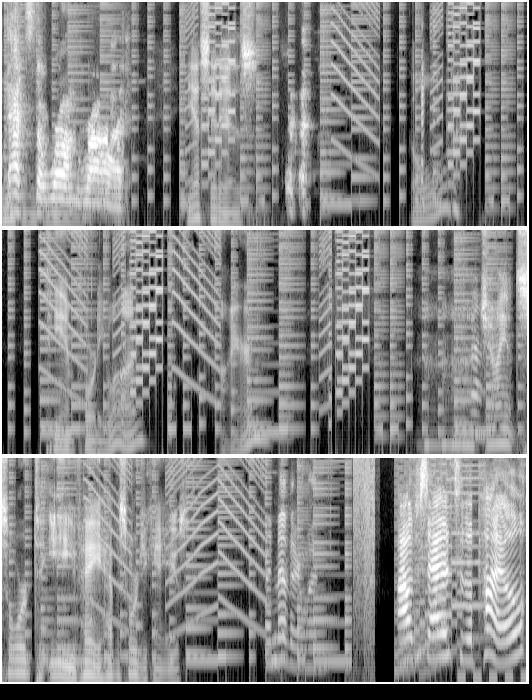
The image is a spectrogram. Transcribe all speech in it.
That's the wrong rod. Yes, it is. Gold. PM41. Iron. Uh, giant sword to Eve. Hey, have a sword you can't use. Another one. I'll just add it to the pile.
